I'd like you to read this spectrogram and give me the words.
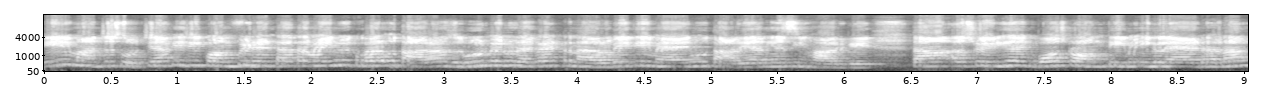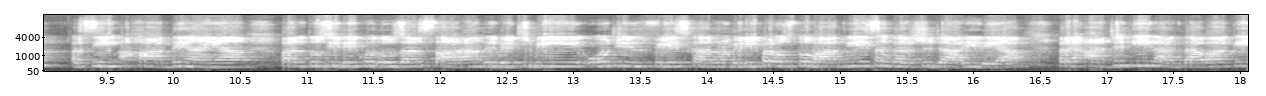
ਇਹ ਮਨ 'ਚ ਸੋਚਿਆ ਕਿ ਜੇ ਕੌਨਫੀਡੈਂਟ ਆ ਤਾਂ ਮੈਂ ਇਹਨੂੰ ਇੱਕ ਵਾਰ ਉਤਾਰਾਂ, ਜ਼ਰੂਰ ਮੈਨੂੰ ਰੈਗਰੈਟ ਨਾ ਰਵੇ ਕਿ ਮੈਂ ਇਹਨੂੰ ਉਤਾਰਿਆ ਨਹੀਂ, ਅਸੀਂ ਹਾਰ ਗਏ। ਤਾਂ ਆਸਟ੍ਰੇਲੀਆ ਇੱਕ ਬਹੁਤ ਸਟਰੋਂਗ ਟੀਮ ਇੰਗਲੈਂਡ ਹਨਾ, ਅਸੀਂ ਹਾਰਦੇ ਆਏ ਆ ਪਰ ਤੁਸੀਂ ਦੇਖੋ 2017 ਦੇ ਵਿੱਚ ਵੀ ਉਹ ਚੀਜ਼ ਫੇਸ ਕਰਨ ਨੂੰ ਮਿਲੀ, ਪਰ ਉਸ ਤੋਂ ਬਾਅਦ ਵੀ ਇਹ ਸੰਘਰਸ਼ ਜਾਰੀ ਰਿਹਾ। ਪਰ ਅੱਜ ਕੀ ਲੱਗਦਾ ਵਾ ਕਿ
